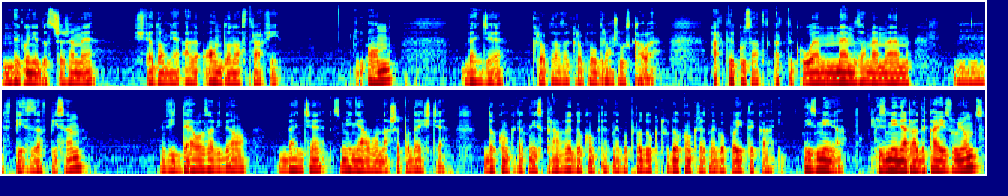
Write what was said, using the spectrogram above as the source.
My go nie dostrzeżemy, świadomie, ale on do nas trafi. On będzie kropla za kroplą drążył skałę. Artykuł za artykułem, mem za memem, mm, wpis za wpisem, wideo za wideo będzie zmieniało nasze podejście do konkretnej sprawy, do konkretnego produktu, do konkretnego polityka i, i zmienia. I zmienia radykalizując,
